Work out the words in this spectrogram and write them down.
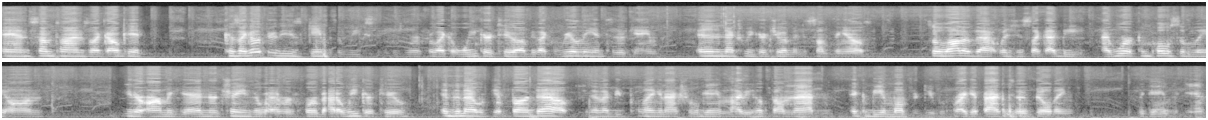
And sometimes like I'll get because I go through these game of the week stages where for like a week or two I'll be like really into the game, and then the next week or two I'm into something else. So a lot of that was just like I'd be I work compulsively on either Armageddon or Chains or whatever for about a week or two, and then I would get burned out, and then I'd be playing an actual game and I'd be hooked on that, and it could be a month or two before I get back to building the game again.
